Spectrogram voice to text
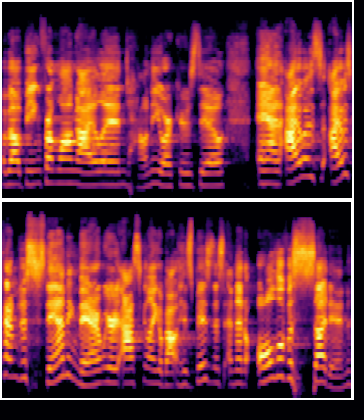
about being from Long Island, how New Yorkers do. And I was I was kind of just standing there and we were asking like about his business and then all of a sudden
